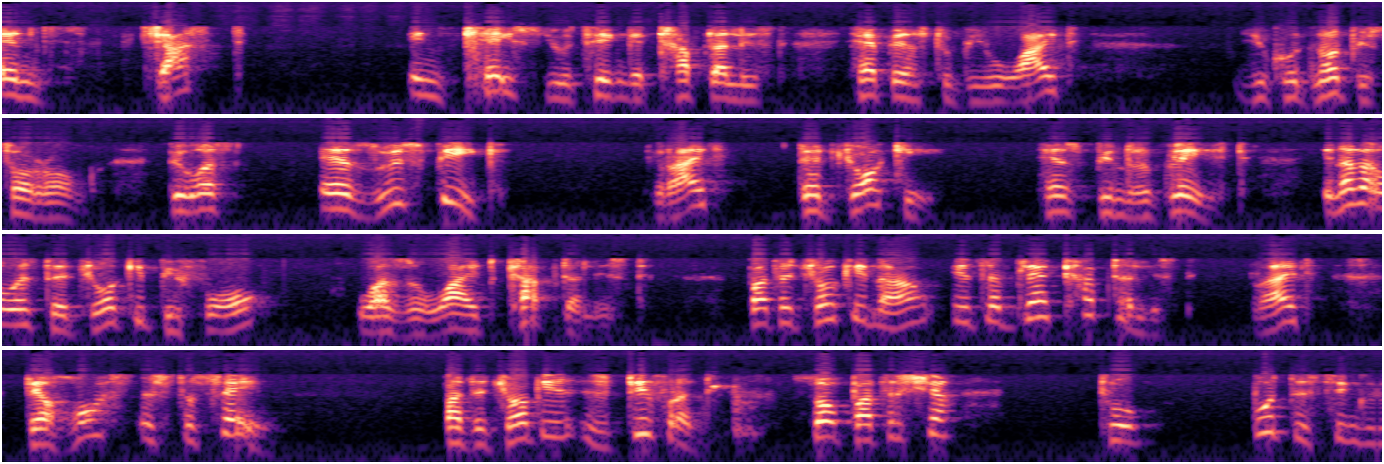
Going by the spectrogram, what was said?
And just in case you think a capitalist happens to be white, you could not be so wrong. Because as we speak, right, the jockey has been replaced. In other words, the jockey before was a white capitalist, but the jockey now is a black capitalist, right? The horse is the same, but the jockey is different. So, Patricia, to put this thing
